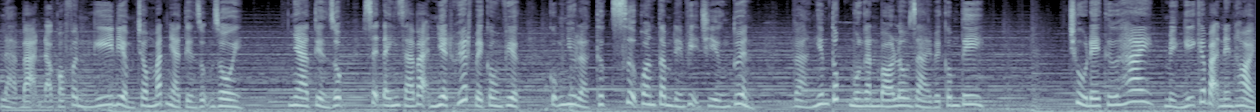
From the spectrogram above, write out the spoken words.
là bạn đã có phần ghi điểm trong mắt nhà tuyển dụng rồi. Nhà tuyển dụng sẽ đánh giá bạn nhiệt huyết với công việc cũng như là thực sự quan tâm đến vị trí ứng tuyển và nghiêm túc muốn gắn bó lâu dài với công ty. Chủ đề thứ hai mình nghĩ các bạn nên hỏi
